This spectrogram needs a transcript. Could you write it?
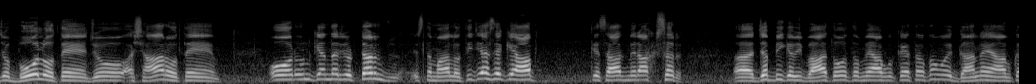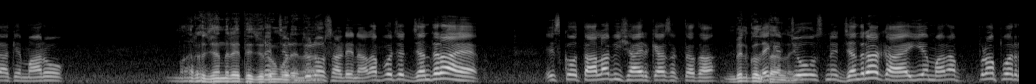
جو بول ہوتے ہیں جو اشعار ہوتے ہیں اور ان کے اندر جو ٹرم استعمال ہوتی جیسے کہ آپ کے ساتھ میرا اکثر جب بھی کبھی بات ہو تو میں آپ کو کہتا ہوتا ہوں وہ ایک گانا ہے آپ کا کہ مارو مارو جندرے تھے جلو جلو ساڑھے نال۔ اب وہ جو جندرا ہے اس کو تالا بھی شاعر کہہ سکتا تھا۔ بالکل لیکن جو اس نے جندرا کہا ہے یہ ہمارا پراپر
